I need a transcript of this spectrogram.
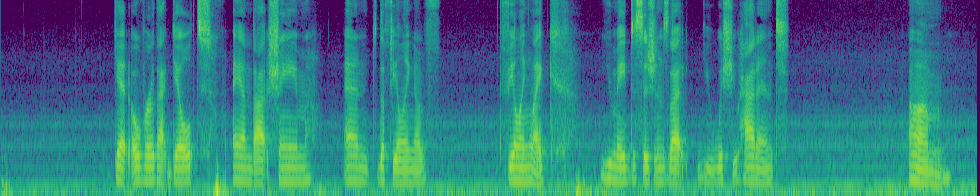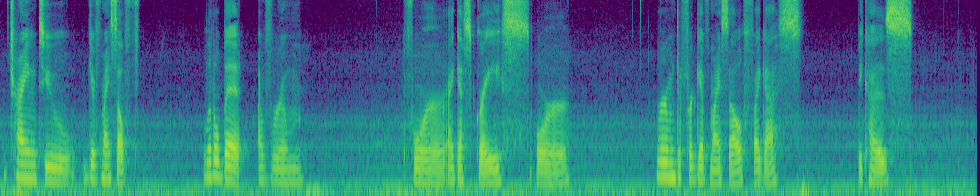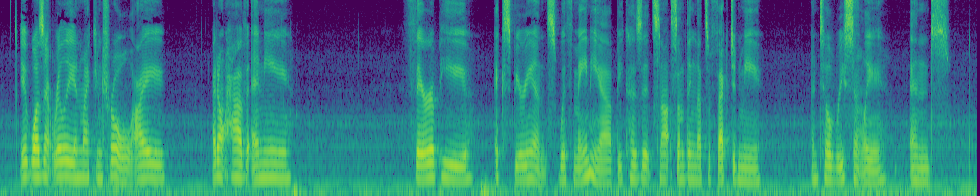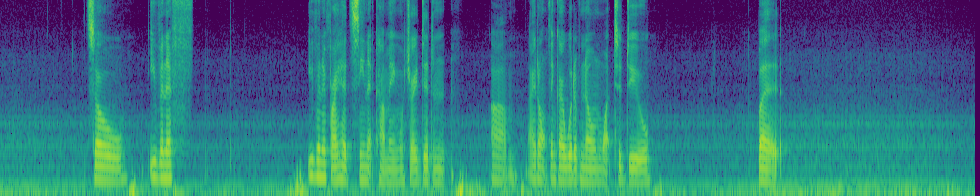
get over that guilt and that shame and the feeling of feeling like you made decisions that you wish you hadn't. Um, trying to give myself a little bit of room for, I guess, grace or room to forgive myself, I guess, because it wasn't really in my control. I I don't have any therapy experience with mania because it's not something that's affected me until recently and so even if even if I had seen it coming, which I didn't, um, I don't think I would have known what to do. But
